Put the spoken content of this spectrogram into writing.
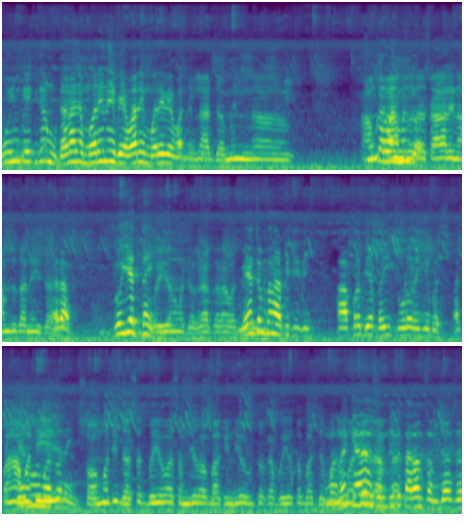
હું એમ કહી એકબીજા મોઢાના છે મરે નહીં વ્યવહાર નહીં મરે વ્યવહાર નહીં. આ જમીન આમ કરવાનું મને? સારી ને જોતા નહીં સારી. જોઈએ જ નહીં. ભાઈઓમાં ઝઘડા કરાવવા મેં તને આપી દીધી? આપણે બે ભાઈ જોડે રહીએ બસ. આ પણ જગ્યાનું મહત્વ આમાંથી સો માંથી દસ જ ભાઈઓ સમજવા બાકી નેવું ટકા ભાઈઓ તો બસ મને ક્યારે સમજે કે તારા સમજાવ છે?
